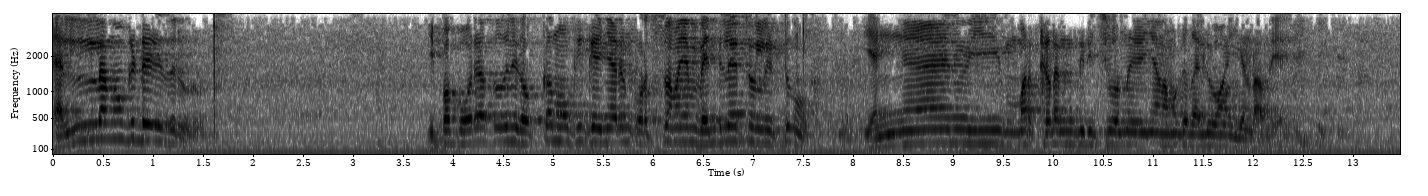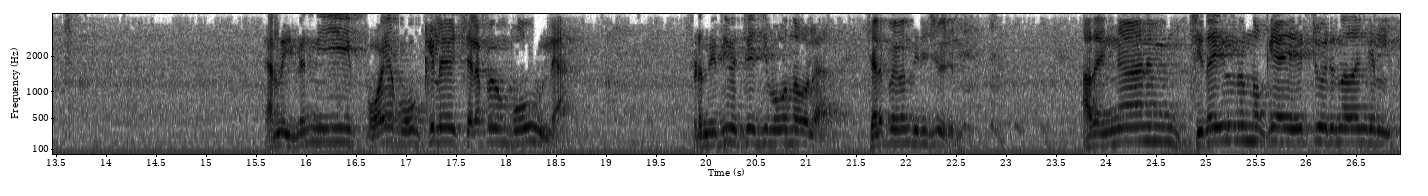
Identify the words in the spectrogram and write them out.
എല്ലാം നോക്കിയിട്ട് എഴുതി തരുള്ളൂ. ഇപ്പൊ പോരാത്തതിന് ഇതൊക്കെ നോക്കിക്കഴിഞ്ഞാലും കുറച്ച് സമയം വെന്റിലേറ്ററിൽ ഇട്ട് നോക്കും. എങ്ങാനും ഈ മർക്കടൻ തിരിച്ചു വന്നു കഴിഞ്ഞാൽ നമുക്ക് തല്ലു വാങ്ങിക്കേണ്ടെന്ന് വിചാരിച്ചു. കാരണം ഇവൻ ഈ പോയ പോക്കിൽ ചിലപ്പോൾ ഇവൻ പോവില്ല ഇവിടെ നിധി വെച്ചേച്ച് പോകുന്ന പോലെ. ചിലപ്പോൾ ഇവൻ തിരിച്ചു വരും. അതെങ്ങാനും ചിതയിൽ നിന്നൊക്കെ ഏറ്റുവരുന്നതെങ്കിൽ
